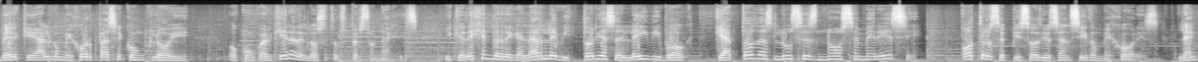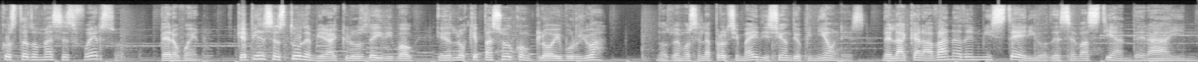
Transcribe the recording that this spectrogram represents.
ver que algo mejor pase con Chloe o con cualquiera de los otros personajes, y que dejen de regalarle victorias a Ladybug que a todas luces no se merece. Otros episodios han sido mejores, le han costado más esfuerzo. Pero bueno, ¿qué piensas tú de Miraculous Ladybug y de lo que pasó con Chloe Bourgeois? Nos vemos en la próxima edición de Opiniones de la Caravana del Misterio de Sebastián Derain.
